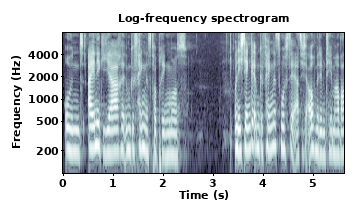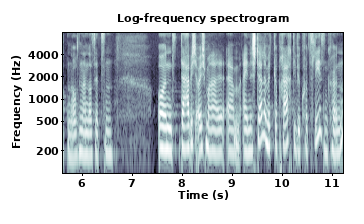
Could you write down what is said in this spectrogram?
und einige Jahre im Gefängnis verbringen muss. Und ich denke, im Gefängnis musste er sich auch mit dem Thema Warten auseinandersetzen. Und da habe ich euch mal ähm, eine Stelle mitgebracht, die wir kurz lesen können.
